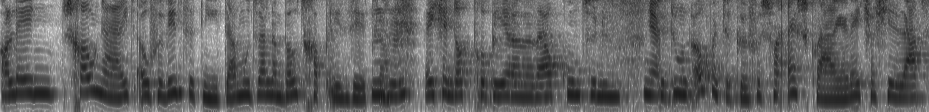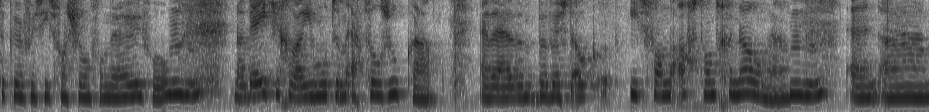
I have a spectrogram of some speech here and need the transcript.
alleen schoonheid overwint het niet. Daar moet wel een boodschap in zitten. Weet je, en dat proberen we wel continu Ja. te doen. Ook met de covers van Esquire. Weet je, als je de laatste cover ziet van John van de Heuvel... dan weet je gewoon, je moet hem echt wel zoeken. En we hebben bewust ook iets van de afstand genomen. En ehm,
